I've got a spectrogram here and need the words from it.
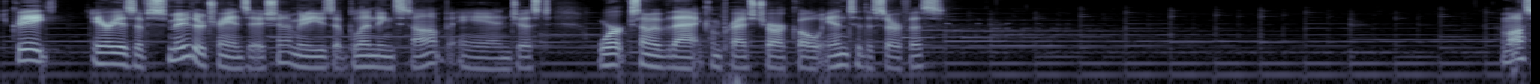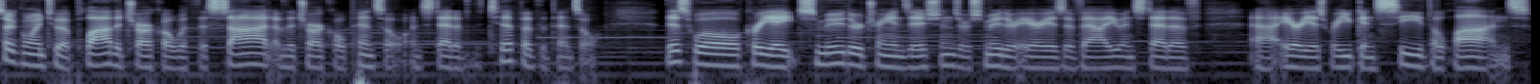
To create areas of smoother transition, I'm going to use a blending stump and just work some of that compressed charcoal into the surface. I'm also going to apply the charcoal with the side of the charcoal pencil instead of the tip of the pencil. This will create smoother transitions or smoother areas of value instead of uh, areas where you can see the lines.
